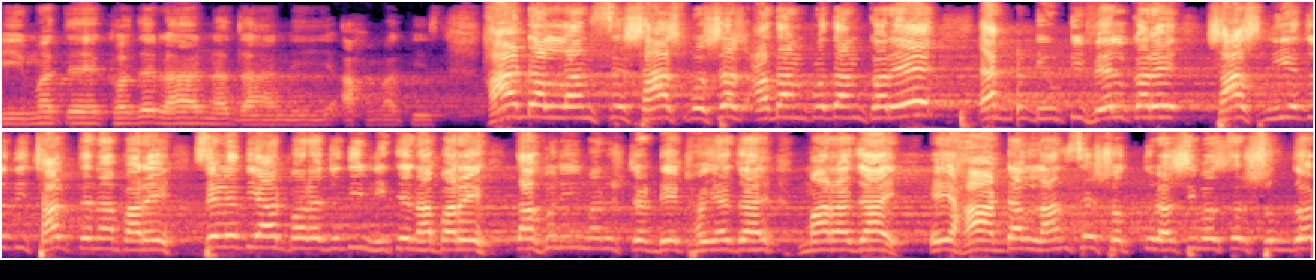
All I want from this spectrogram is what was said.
কিমতে খোদরা নাদানি আহমাকিস হার্ট আর লাংসে শ্বাস প্রশ্বাস আদান প্রদান করে একটা ডিউটি ফেল করে, শ্বাস নিয়ে যদি ছাড়তে না পারে, ছেড়ে দেওয়ার পরে যদি নিতে না পারে, তাহলেই মানুষটা ডেট হয়ে যায়, মারা যায়। এই হার্ট আর লাংসে সত্তর আশি বছর সুন্দর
